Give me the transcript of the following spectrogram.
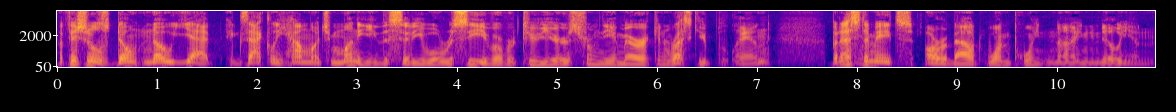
Officials don't know yet exactly how much money the city will receive over two years from the American Rescue Plan but estimates are about 1.9 million.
